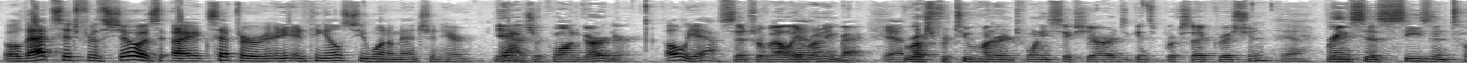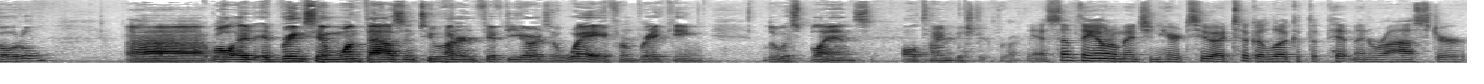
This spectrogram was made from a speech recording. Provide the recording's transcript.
Well, that's it for the show, is, uh, except for anything else you want to mention here. Yeah, Jaquan Gardner, Oh, yeah. Central Valley Yeah. running back, Yeah. rushed for 226 yards against Brookside Christian. Yeah. Brings his season total. Uh, well, it, it brings him 1,250 yards away from breaking Lewis Bland's all-time district record. Yeah, something I want to mention here, too. I took a look at the Pitman roster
